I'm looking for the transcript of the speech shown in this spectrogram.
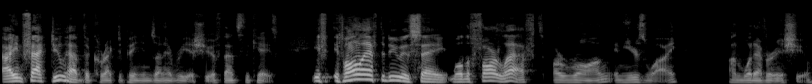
I in fact do have the correct opinions on every issue, if that's the case. If if all I have to do is say, well, the far left are wrong, and here's why, on whatever issue,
